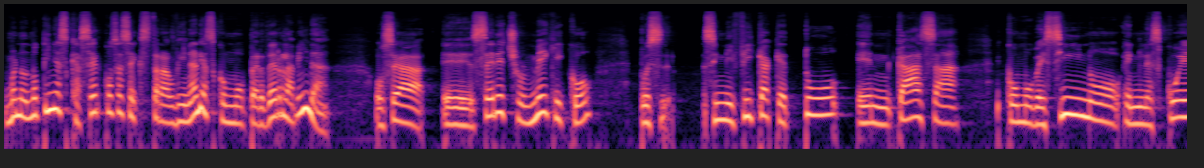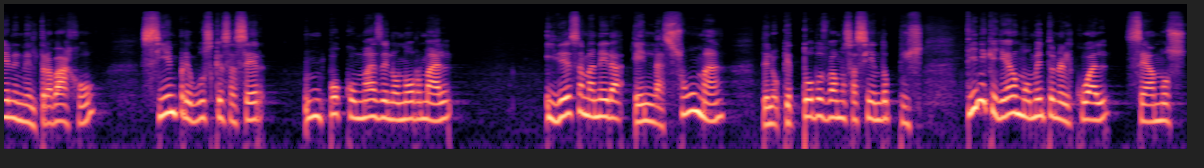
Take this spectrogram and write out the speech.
bueno, no tienes que hacer cosas extraordinarias como perder la vida. O sea, eh, ser hecho en México, pues significa que tú en casa, como vecino, en la escuela, en el trabajo, siempre busques hacer un poco más de lo normal y de esa manera, en la suma de lo que todos vamos haciendo, pues tiene que llegar un momento en el cual seamos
